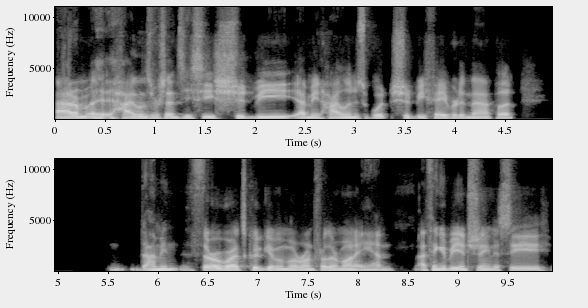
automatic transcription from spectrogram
Adam, uh, Highlands versus NCC should be. I mean, Highlands would should be favored in that, but I mean, thoroughbreds could give them a run for their money, and I think it'd be interesting to see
